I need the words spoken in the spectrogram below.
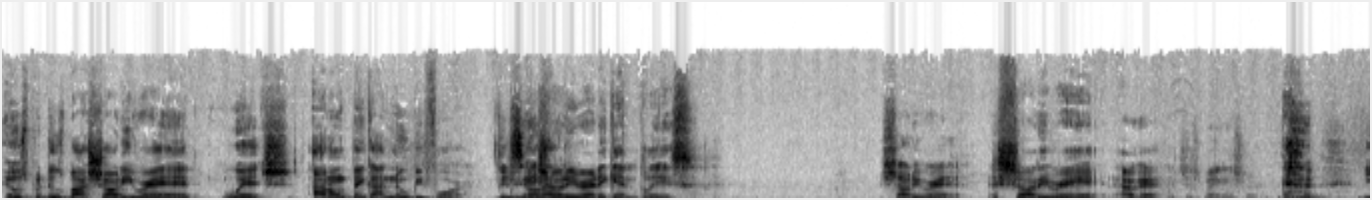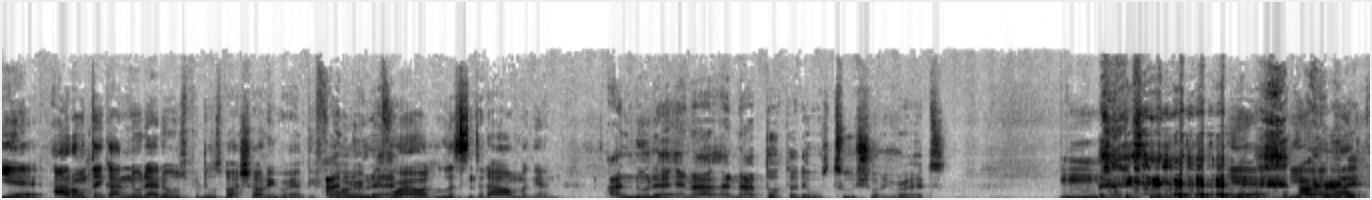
it was produced by Shawty Red, which I don't think I knew before. Did you say know that? shorty red again please Shawty Red. shorty red okay just making sure Yeah, I don't think I knew that it was produced by Shawty Red before I knew that. before I listened to the album again. I knew that, and I and I thought that there was two Shorty Reds. Yeah, yeah. I heard it,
